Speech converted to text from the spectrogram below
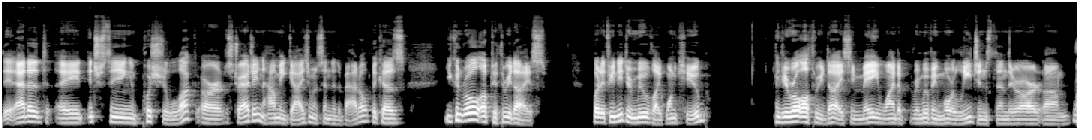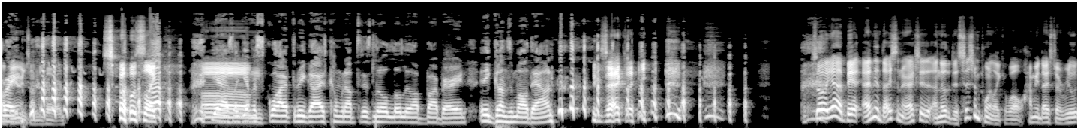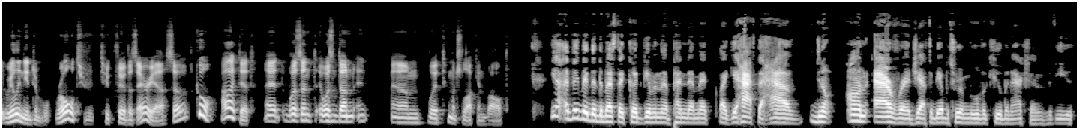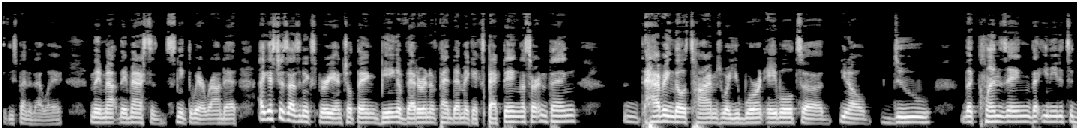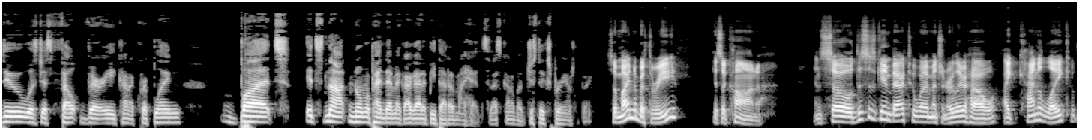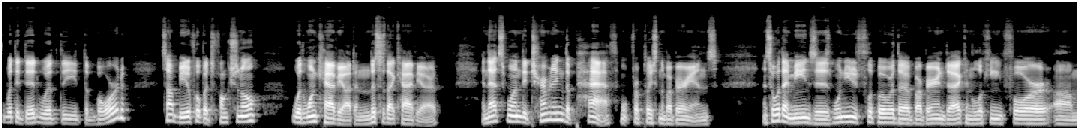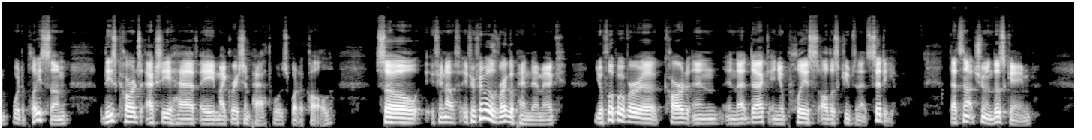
it added a interesting push your luck or strategy and how many guys you want to send into battle because you can roll up to three dice. But if you need to remove like one cube, if you roll all three dice, you may wind up removing more legions than there are um, barbarians right. on the board. so it's like, um, yeah, it's like you have a um, squad of three guys coming up to this little little, little barbarian, and he guns them all down. exactly. so yeah, but and the dice in there actually another decision point. Like, well, how many dice do I really really need to roll to to clear this area? So it's cool. I liked it. It wasn't it wasn't done um, with too much luck involved. Yeah, I think they did the best they could given the pandemic. Like you have to have, you know, on average, you have to be able to remove a cube in action if you if you spend it that way. And they ma- they managed to sneak the way around it. I guess just as an experiential thing, being a veteran of pandemic, expecting a certain thing, having those times where you weren't able to, you know, do the cleansing that you needed to do was just felt very kind of crippling. But it's not normal pandemic. I got to beat that out of my head. So that's kind of a just experiential thing. So my number three is a con. And so this is getting back to what I mentioned earlier, how I kind of like what they did with the the board. It's not beautiful, but it's functional. With one caveat, and this is that caveat, and that's when determining the path for placing the barbarians. And so what that means is when you flip over the barbarian deck and looking for um, where to place them, these cards actually have a migration path, was what it called. So if you're not if you're familiar with regular pandemic, you'll flip over a card in in that deck and you'll place all those cubes in that city. That's not true in this game.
